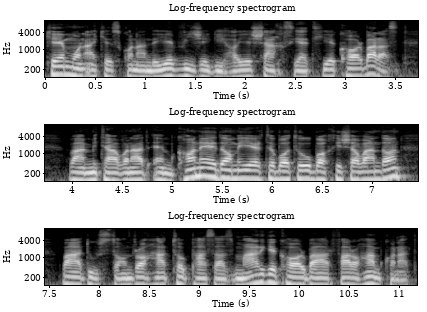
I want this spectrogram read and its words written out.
که منعکس کننده ویژگی های شخصیتی کاربر است و می تواند امکان ادامه ارتباط او با خویشاوندان و دوستان را حتی پس از مرگ کاربر فراهم کند.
